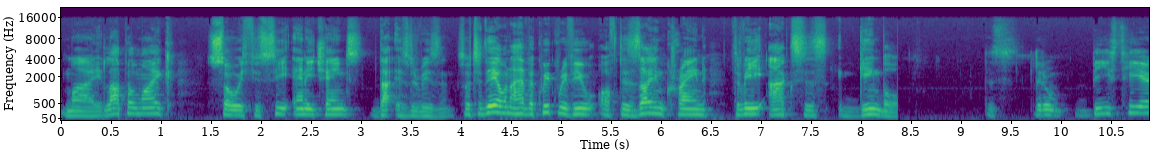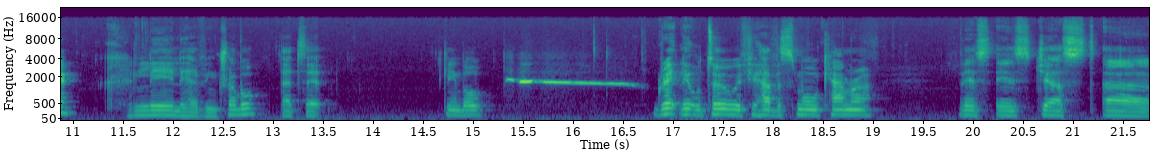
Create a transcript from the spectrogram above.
my lapel mic. So if you see any change, that is the reason. So today I want to have a quick review of the Zhiyun Crane 3-axis gimbal. This little beast here, clearly having trouble. That's it. Gimbal. Great little tool if you have a small camera this is just uh,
